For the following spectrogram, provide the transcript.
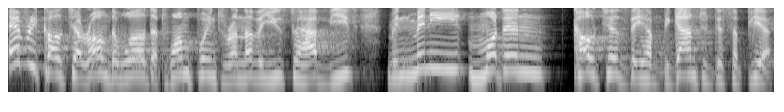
every culture around the world at one point or another used to have these. I mean, many modern cultures, they have begun to disappear.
